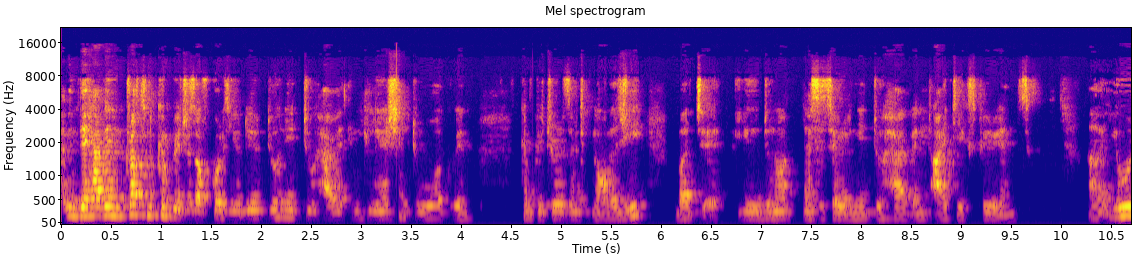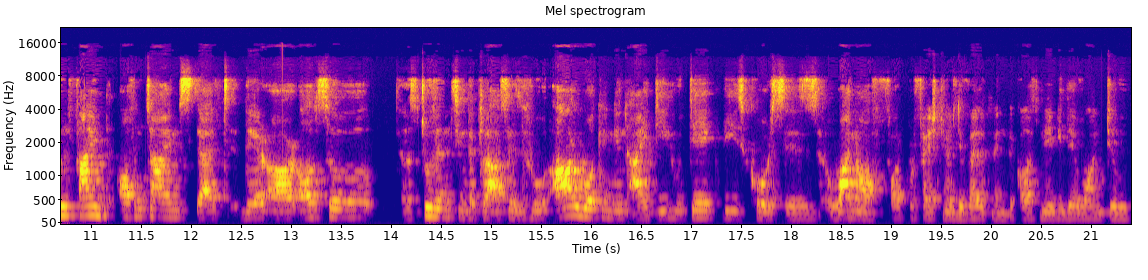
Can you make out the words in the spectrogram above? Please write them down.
I mean, they have an interest in computers. Of course, you do, do need to have an inclination to work with computers and technology, but uh, you do not necessarily need to have any IT experience. Uh, you will find oftentimes that there are also uh, students in the classes who are working in IT who take these courses one-off for professional development because maybe they want to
